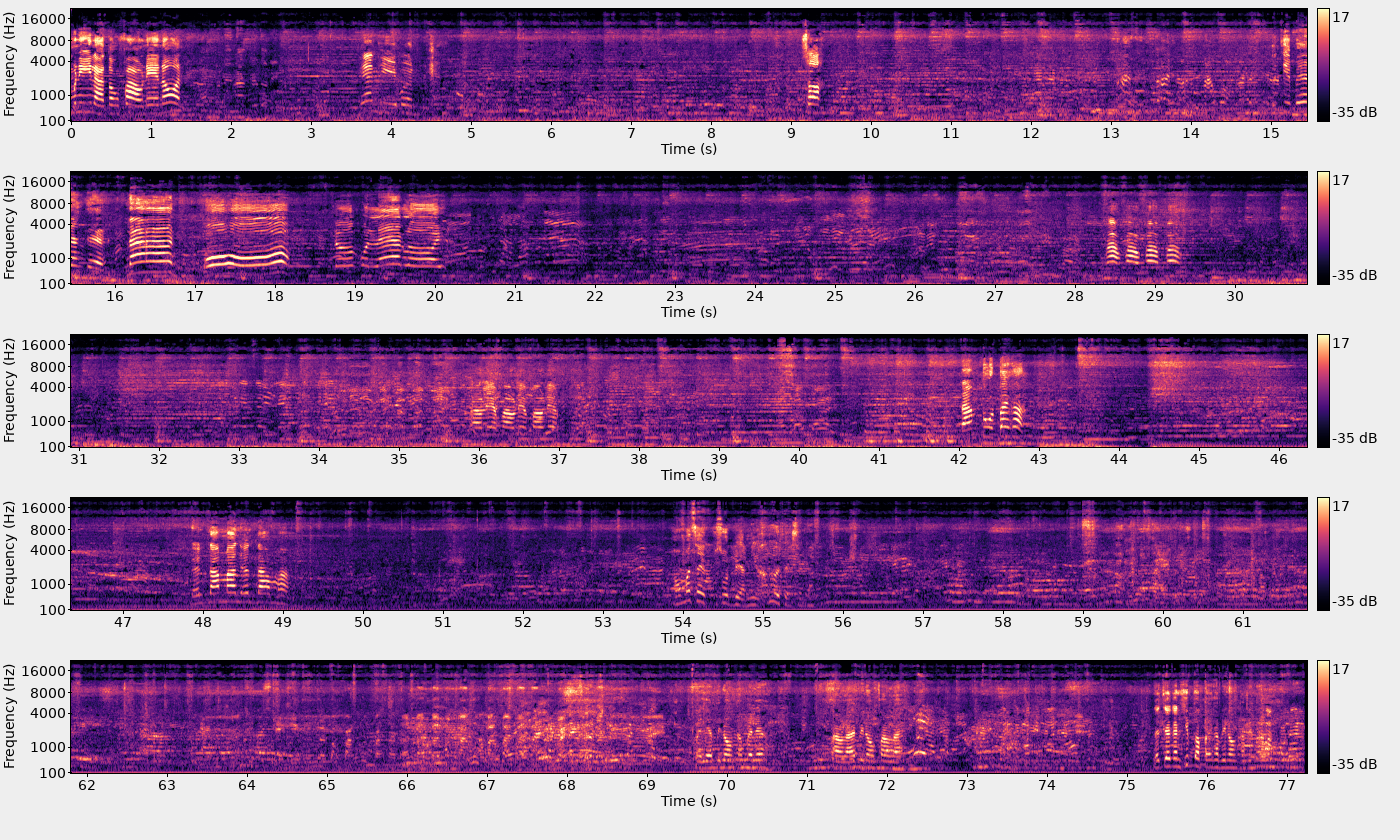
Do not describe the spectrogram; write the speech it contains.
วันนี้ล่ะต้องฝ่าวแน่นอนแน่นทีเพิ่นซอามมาเดินตามมาเอามาใส่สูตรแบบนี้คือแต่สิไปเร็วพี่น้องทำไปเร็วเปล่าไรพี่น้องเปล่าไรแล้วเจอกันคลิปต่อไปค่ะพี่น้องค่ะ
